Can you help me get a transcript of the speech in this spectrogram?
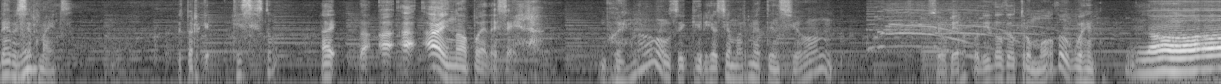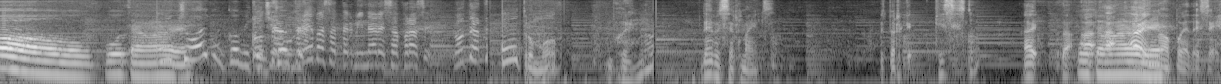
Debe ser Miles. Espera, ¿qué, ¿qué es esto? Ay, ay, no puede ser. Bueno, si querías llamar mi atención, se hubiera podido de otro modo, Gwen. No, puta madre. hecho, hay un cómic atrevas a terminar esa frase. No te atrevas. ¿De otro modo? Bueno, debe ser Miles. Espera, ¿qué, ¿qué es esto? Ay, ah, Puta ah, ah, madre. ay, no puede ser.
